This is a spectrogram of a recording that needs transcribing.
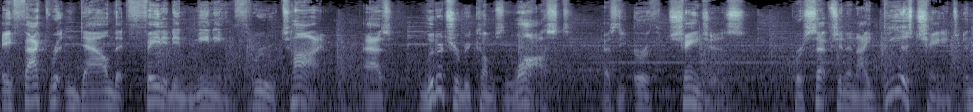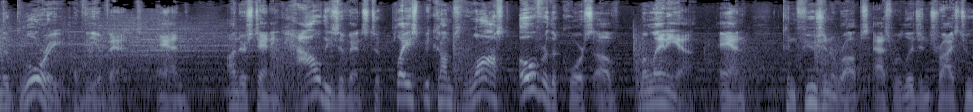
a fact written down that faded in meaning through time. As literature becomes lost, as the earth changes, perception and ideas change in the glory of the event, and understanding how these events took place becomes lost over the course of millennia, and confusion erupts as religion tries to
